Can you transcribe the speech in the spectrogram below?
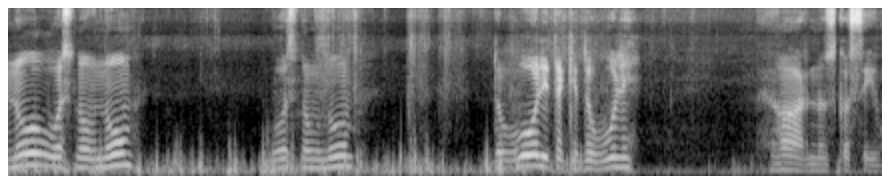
Ну, в основному, в основному доволі таки доволі гарно скосив.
